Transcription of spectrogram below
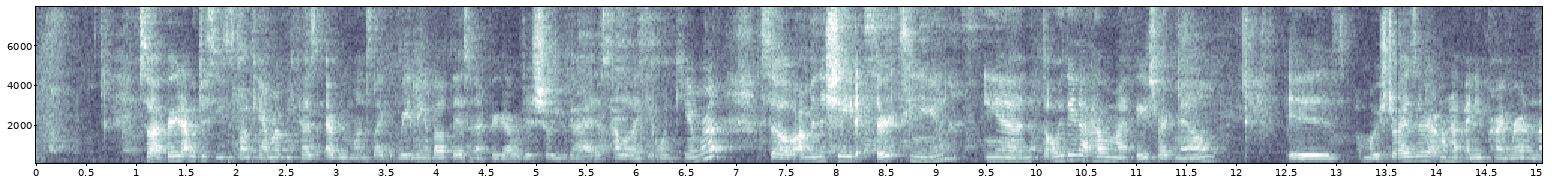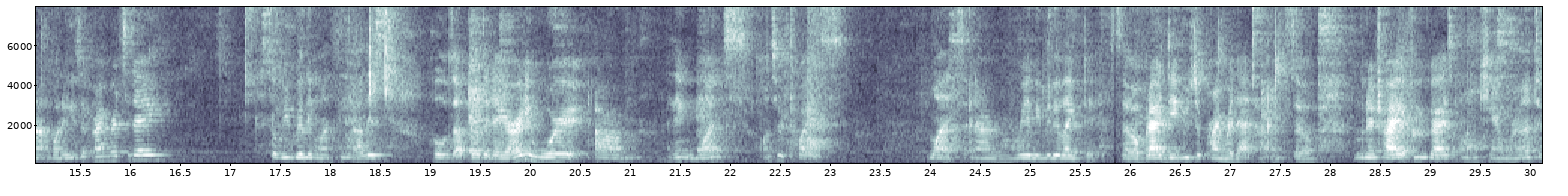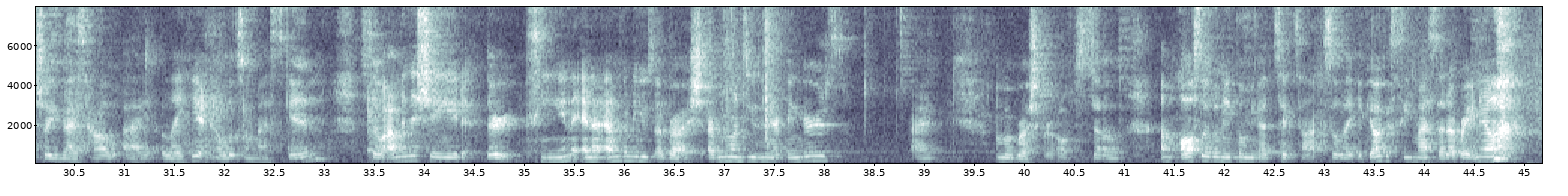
So I figured I would just use this on camera because everyone's like raving about this and I figured I would just show you guys how I like it on camera. So I'm in the shade 13 and the only thing that I have on my face right now is a moisturizer. I don't have any primer. I'm not going to use a primer today. So we really want to see how this holds up the other day. I already wore it, um, I think once, once or twice. Once, and I really, really liked it. So, but I did use a primer that time. So I'm gonna try it for you guys on camera to show you guys how I like it and how it looks on my skin. So I'm in the shade 13, and I am gonna use a brush. Everyone's using their fingers. I, I'm a brush girl. So I'm also gonna be filming a TikTok. So like, if y'all can see my setup right now,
